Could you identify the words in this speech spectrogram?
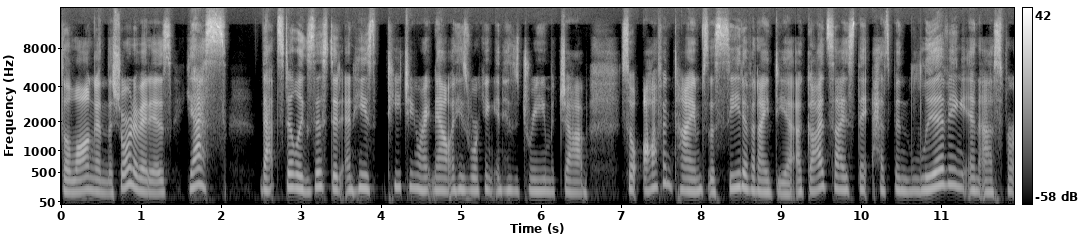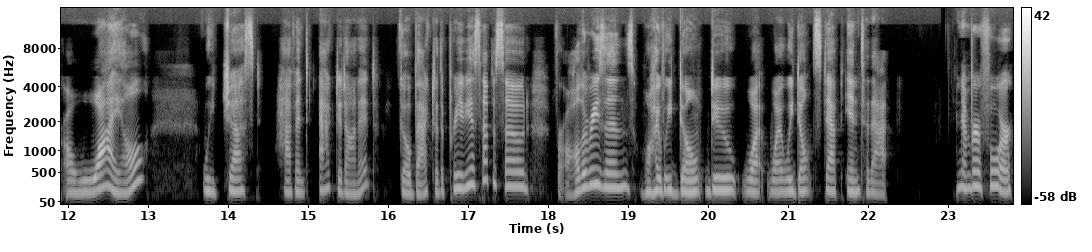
the long and the short of it is yes, that still existed. And he's teaching right now and he's working in his dream job. So, oftentimes, the seed of an idea, a God sized thing, has been living in us for a while. We just haven't acted on it go back to the previous episode for all the reasons why we don't do what, why we don't step into that. Number four,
